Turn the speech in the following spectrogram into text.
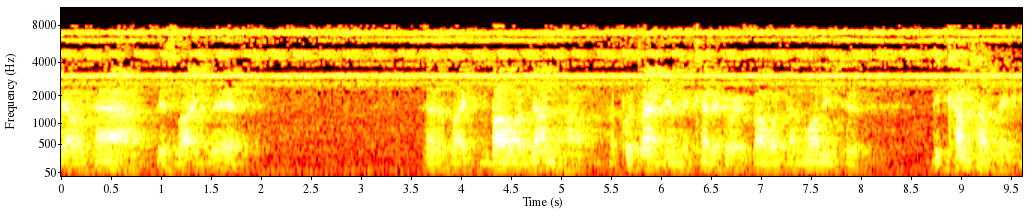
don't have is like this. And it's like bhavatanha. I put that in the category of bhavadan, wanting to become something.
